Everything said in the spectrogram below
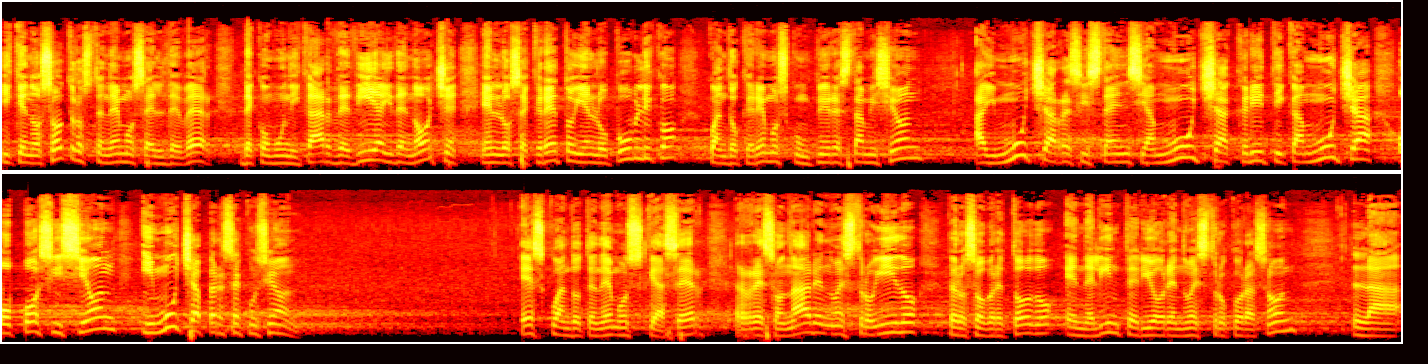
y que nosotros tenemos el deber de comunicar de día y de noche en lo secreto y en lo público cuando queremos cumplir esta misión. Hay mucha resistencia, mucha crítica, mucha oposición y mucha persecución es cuando tenemos que hacer resonar en nuestro oído, pero sobre todo en el interior, en nuestro corazón, la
